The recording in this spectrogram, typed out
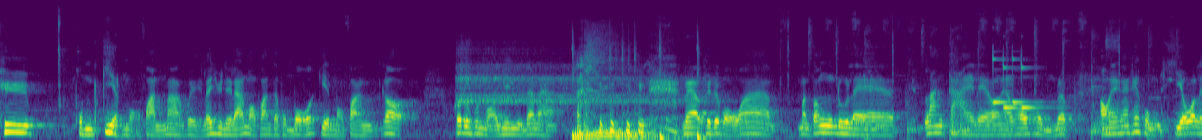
คือผมเกลียดหมอฟันมากเว้ยแล้วอยู่ในร้านหมอฟันแต่ผมบอกว่าเกลียดหมอฟันก็ ก็ดูคุณหมอยืนอยู่นั่นนะฮะ นะครับคือจะบอกว่ามันต้องดูแลร่างกายแล้วนะครับเพราะผมแบบเอาง่ายๆแค่ผมเคี้ยวอะไร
